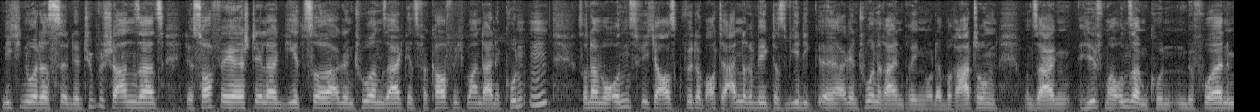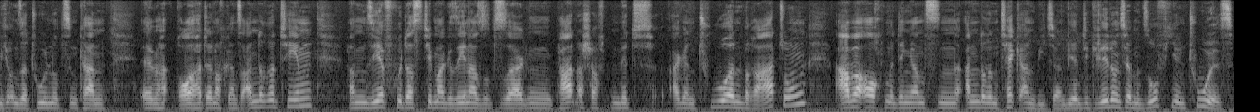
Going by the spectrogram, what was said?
Nicht nur das, der typische Ansatz, der Softwarehersteller geht zur Agentur und sagt, jetzt verkaufe ich mal an deine Kunden, sondern bei uns, wie ich ja ausgeführt habe, auch der andere Weg, dass wir die äh, Agenturen reinbringen oder Beratungen und sagen, hilf mal unserem Kunden, bevor er nämlich unser Tool nutzen kann, ähm, hat er noch ganz andere Themen. Haben sehr früh das Thema gesehen, also sozusagen Partnerschaften mit Agenturen, Beratungen, aber auch mit den ganzen anderen Tech-Anbietern. Wir integrieren uns ja mit so vielen Tools,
